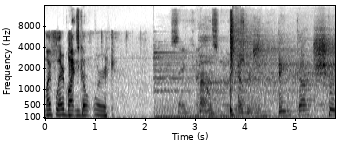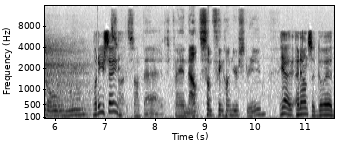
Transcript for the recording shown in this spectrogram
My flare button go- don't work. Say No. yes. What are you It's saying? not, it's not bad. Can I announce something on your stream? Yeah, announce it. Go ahead.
